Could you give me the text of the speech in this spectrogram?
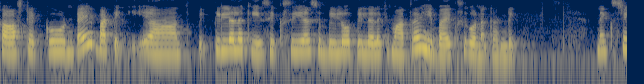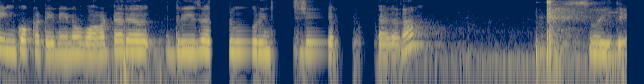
కాస్ట్ ఎక్కువ ఉంటాయి. బట్ పిల్లలకి సిక్స్ ఇయర్స్ బిలో పిల్లలకి మాత్రం ఈ బైక్స్ కొనకండి. నెక్స్ట్ ఇంకొకటి నేను వాటర్ గ్రీజర్ గురించి చెప్పా కదా? సో ఇదే.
